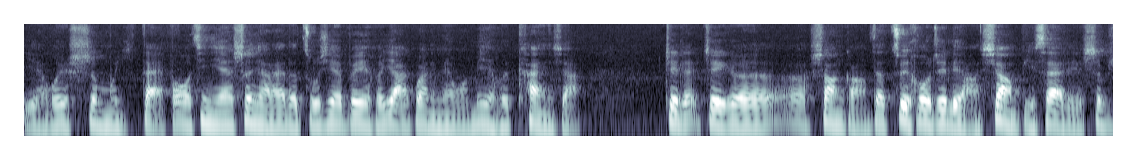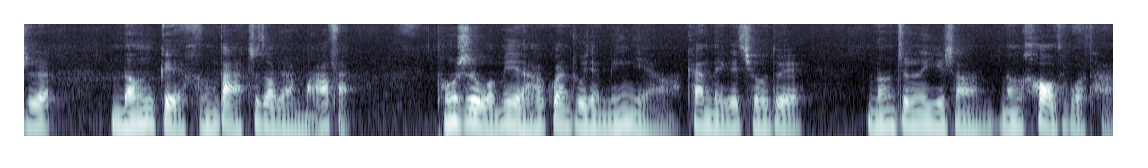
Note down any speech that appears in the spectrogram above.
也也会拭目以待。包括今年剩下来的足协杯和亚冠里面，我们也会看一下，这个这个呃上港在最后这两项比赛里是不是能给恒大制造点麻烦。同时，我们也还关注一下明年啊，看哪个球队能真正意义上能耗得过他。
